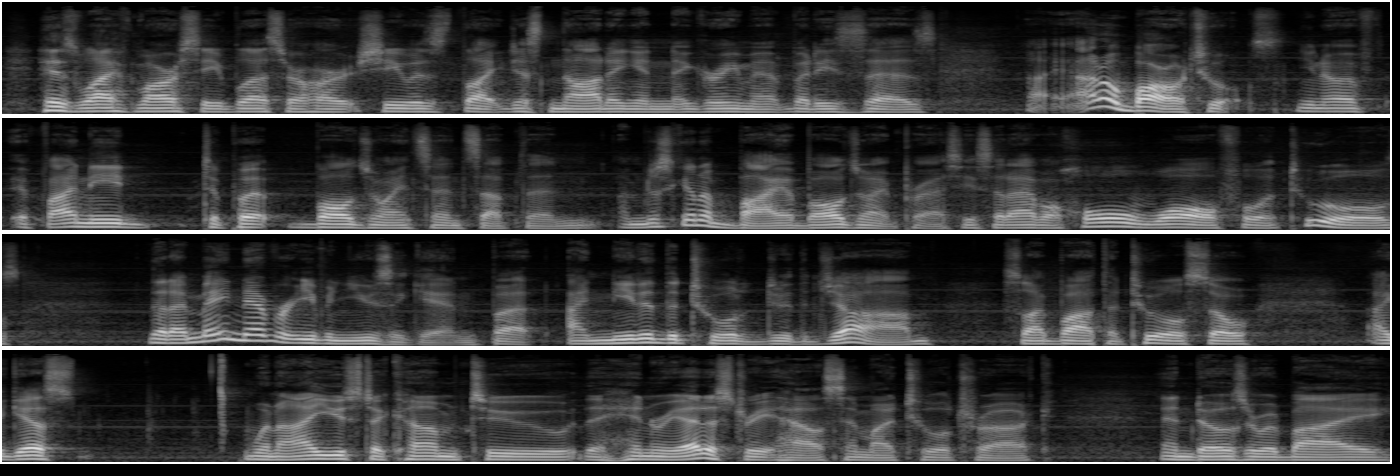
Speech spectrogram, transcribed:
his wife Marcy, bless her heart, she was like just nodding in agreement. But he says, I, I don't borrow tools. You know, if, if I need to put ball joints in something, I'm just going to buy a ball joint press. He said, I have a whole wall full of tools that I may never even use again, but I needed the tool to do the job. So I bought the tool. So I guess when I used to come to the Henrietta Street house in my tool truck, and Dozer would buy,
